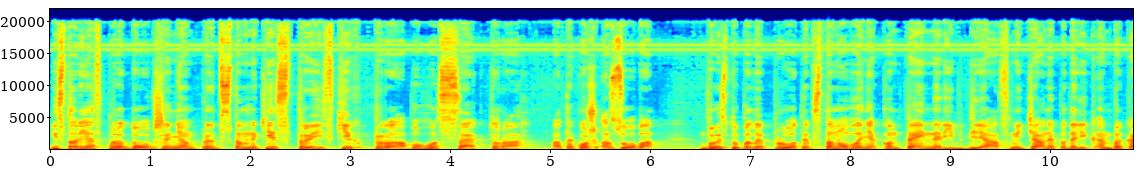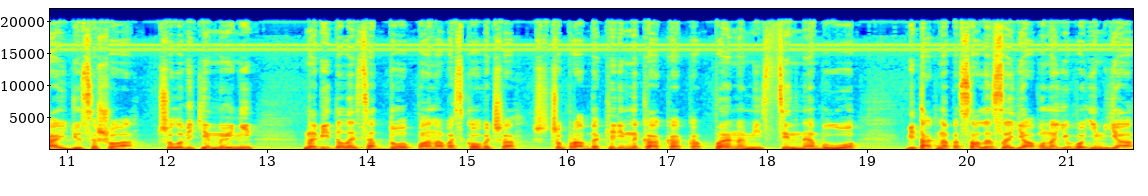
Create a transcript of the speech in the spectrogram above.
Історія з продовженням. Представники стрийських правого сектора, а також Азова, виступили проти встановлення контейнерів для сміття неподалік МБК і ДЮСША. Чоловіки нині навідалися до пана Васьковича. Щоправда, керівника ККП на місці не було. Відтак написали заяву на його ім'я.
